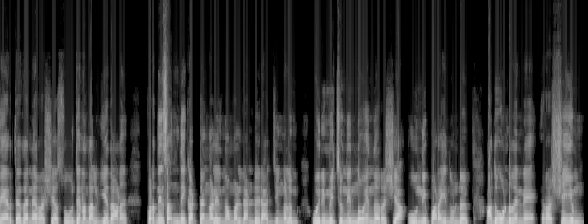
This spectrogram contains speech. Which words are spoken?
നേരത്തെ തന്നെ റഷ്യ സൂചന നൽകിയതാണ്. പ്രതിസന്ധി ഘട്ടങ്ങളിൽ നമ്മൾ രണ്ട് രാജ്യങ്ങളും ഒരുമിച്ച് നിന്നു എന്ന് റഷ്യ ഊന്നി പറയുന്നുണ്ട്. അതുകൊണ്ട് തന്നെ റഷ്യയും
